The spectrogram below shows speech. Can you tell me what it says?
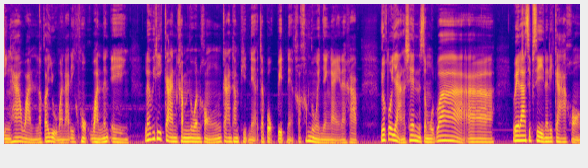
ริง ๆ 5 วัน แล้วก็อยู่มานัดอีก 6 วันนั่นเอง แล้ววิธีการคำนวณของการทำผิดเนี่ยจะปกปิดเนี่ยเขาคำนวณยังไงนะครับ ยกตัวอย่างเช่น สมมุติว่าเวลา 14 นาฬิกาของ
